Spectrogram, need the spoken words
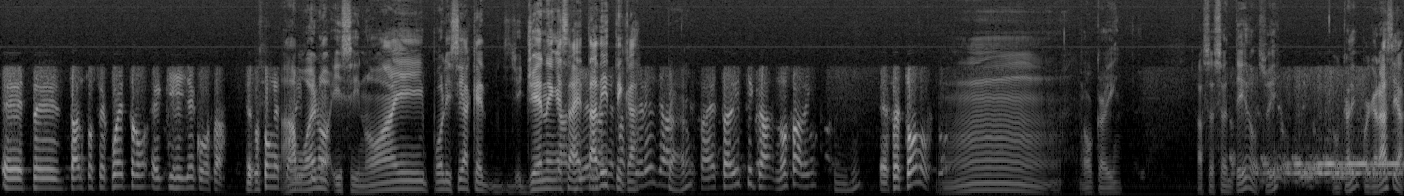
este, tantos secuestros, X y Y cosas. Esos son Ah, bueno, y si no hay policías que llenen Ya esas llenan estadísticas. esas querellas, Claro. Esas estadísticas no salen. Eso es todo. Mm, ok. Hace sentido, sí. Ok, pues gracias.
